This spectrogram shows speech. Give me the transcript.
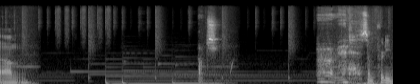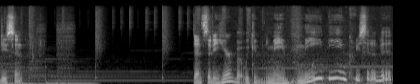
Um... Some pretty decent density here, but we could may maybe increase it a bit.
